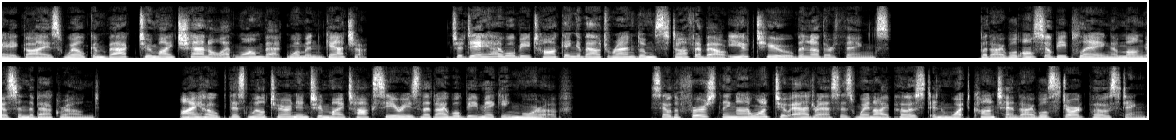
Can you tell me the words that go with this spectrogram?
Hey guys welcome back to my channel at Wombat Woman Gacha. Today I will be talking about random stuff about YouTube and other things. But I will also be playing Among Us in the background. I hope this will turn into my talk series that I will be making more of. So the first thing I want to address is when I post and what content I will start posting.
